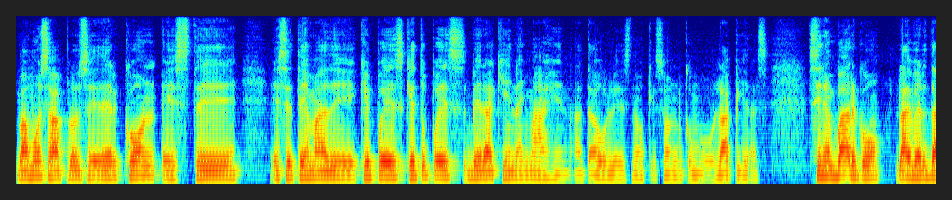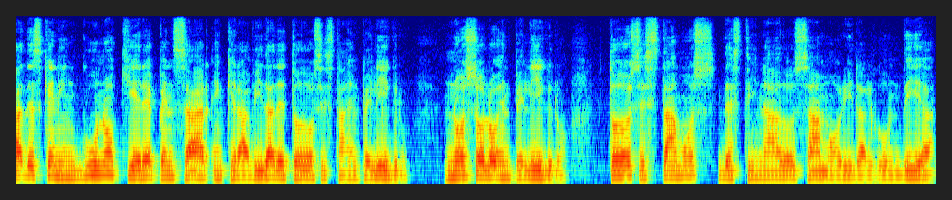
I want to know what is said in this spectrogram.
vamos a proceder con este, este tema de qué, puedes, qué tú puedes ver aquí en la imagen, ataúdes, ¿no? que son como lápidas. Sin embargo, la verdad es que ninguno quiere pensar en que la vida de todos está en peligro. No solo en peligro, todos estamos destinados a morir algún día.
